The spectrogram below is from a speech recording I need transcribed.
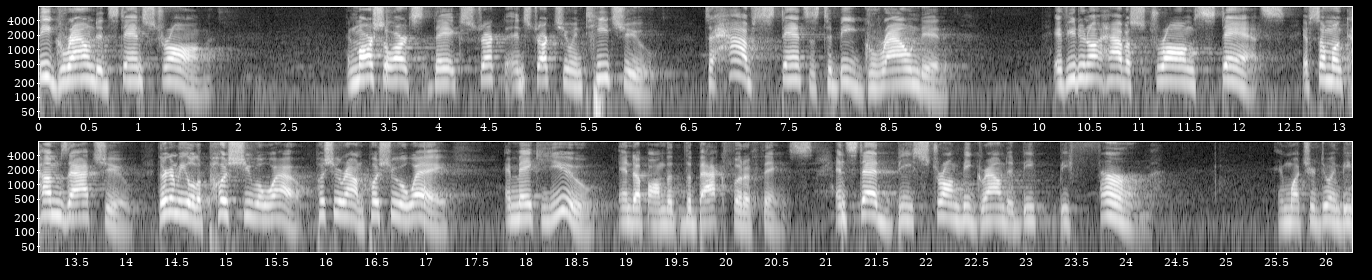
Be grounded, stand strong. In martial arts, they instruct, instruct you and teach you to have stances, to be grounded. If you do not have a strong stance, if someone comes at you, they're going to be able to push you away, push you around, push you away, and make you end up on the, the back foot of things. Instead, be strong, be grounded, be, be firm in what you're doing. Be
